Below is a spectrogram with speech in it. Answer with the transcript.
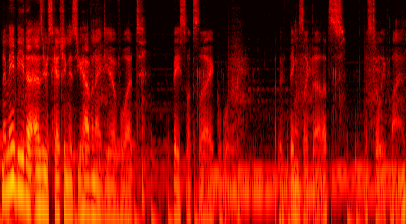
And it may be that as you're sketching this, you have an idea of what face looks like or other things like that. That's that's totally fine.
